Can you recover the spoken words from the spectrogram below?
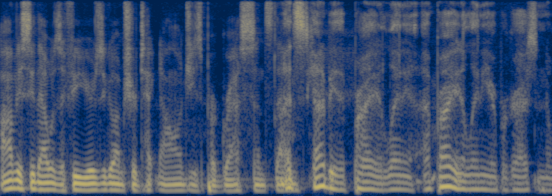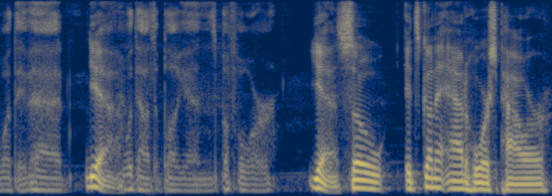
Obviously that was a few years ago. I'm sure technology's progressed since then. It's got to be probably a linear, probably a linear progression to what they've had yeah. without the plugins before. Yeah, so it's going to add horsepower.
